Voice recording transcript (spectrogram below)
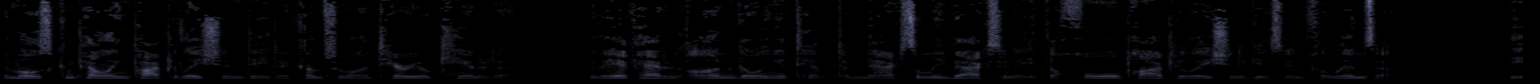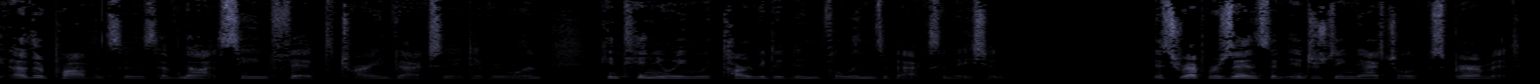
The most compelling population data comes from Ontario, Canada, where they have had an ongoing attempt to maximally vaccinate the whole population against influenza. The other provinces have not seen fit to try and vaccinate everyone, continuing with targeted influenza vaccination. This represents an interesting natural experiment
